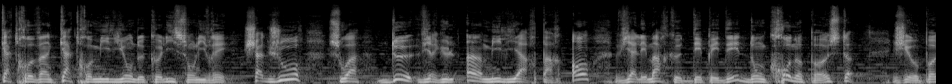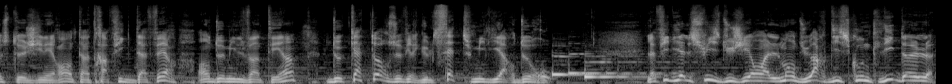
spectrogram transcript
84 millions de colis sont livrés chaque jour, soit 2,1 milliards par an via les marques DPD, dont Chronopost. Géopost générant un trafic d'affaires en 2021 de 14,7 milliards d'euros. La filiale suisse du géant allemand du hard discount Lidl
